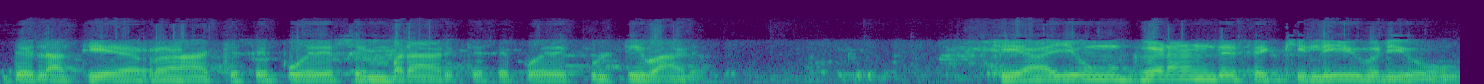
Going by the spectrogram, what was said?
de la tierra que se puede sembrar, que se puede cultivar, que hay un gran desequilibrio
